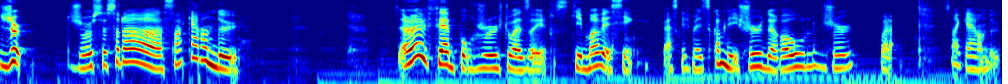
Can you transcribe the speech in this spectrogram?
Jeu. Jeu, ce sera 142. C'est un faible pour jeu, je dois dire, ce qui est mauvais signe. Parce que je me dis comme des jeux de rôle, jeux, voilà. 142.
